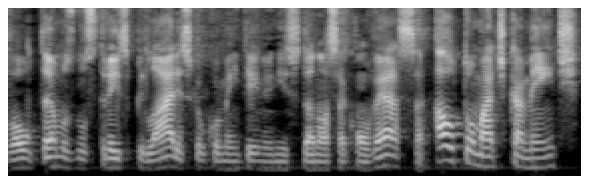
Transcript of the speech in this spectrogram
voltamos nos três pilares que eu comentei no início da nossa conversa, automaticamente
